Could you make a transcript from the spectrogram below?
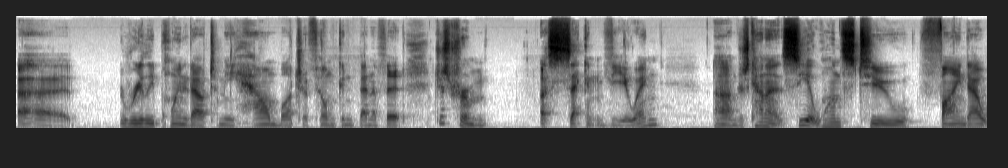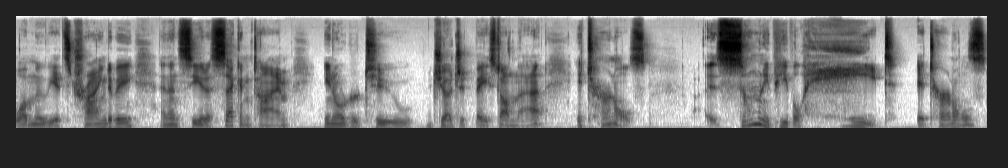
uh, really pointed out to me how much a film can benefit just from a second viewing. Um, just kind of see it once to find out what movie it's trying to be, and then see it a second time in order to judge it based on that. Eternals. So many people hate Eternals,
